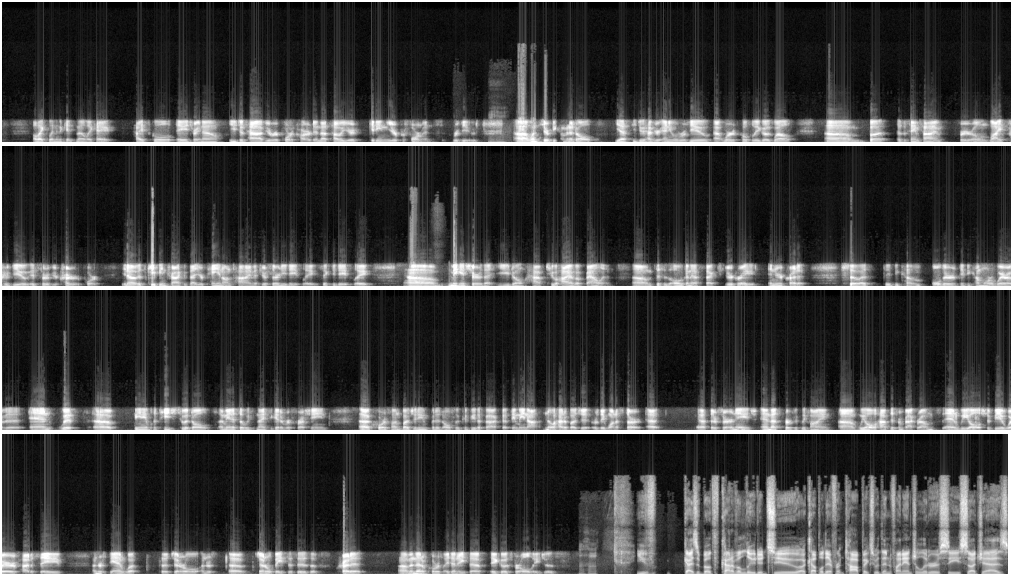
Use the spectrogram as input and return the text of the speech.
I like letting the kids know, like, hey, high school age right now, you just have your report card, and that's how you're getting your performance reviewed. Mm-hmm. Uh, once you become an adult, yes, you do have your annual review at work. Hopefully, it goes well. Um, but at the same time, for your own life review, it's sort of your credit report. You know, it's keeping track of that you're paying on time. If you're 30 days late, 60 days late, um, making sure that you don't have too high of a balance. Um, this is all going to affect your grade and your credit. So as they become older, they become more aware of it. And with uh, being able to teach to adults, I mean, it's always nice to get a refreshing uh, course on budgeting, but it also could be the fact that they may not know how to budget or they want to start at at their certain age, and that's perfectly fine. Uh, we all have different backgrounds, and we all should be aware of how to save, understand what the general under uh, general basis is of credit, um, and then of course identity theft. It goes for all ages. Mm-hmm. You've guys have both kind of alluded to a couple different topics within financial literacy, such as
